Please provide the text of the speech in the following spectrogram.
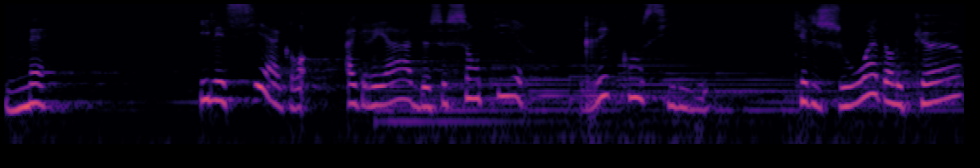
Mais il est si agréable de se sentir réconcilié. Quelle joie dans le cœur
